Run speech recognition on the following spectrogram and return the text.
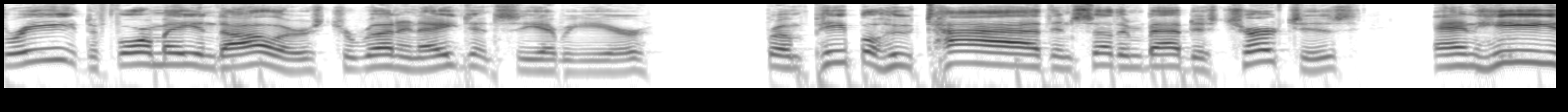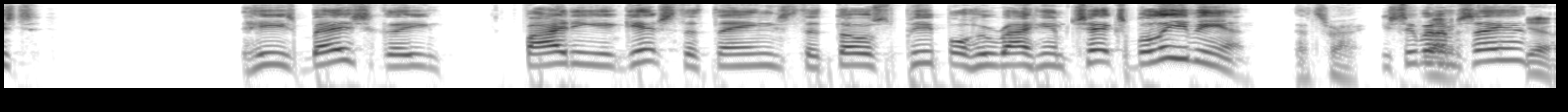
three to four million dollars to run an agency every year from people who tithe in Southern Baptist churches, and he's he's basically fighting against the things that those people who write him checks believe in. That's right. You see what I'm saying? Yeah.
